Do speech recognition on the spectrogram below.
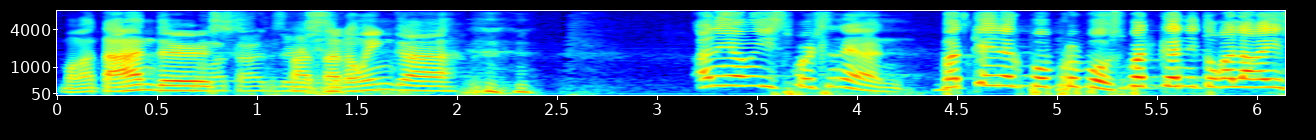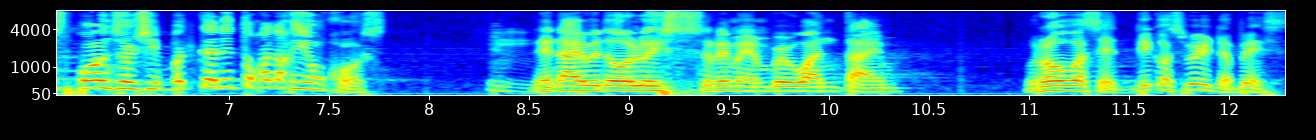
mga thunders, Mga thunders. tatanungin ka, ano yung esports na yan? Ba't kayo nagpo-propose? Ba't ganito kalaki yung sponsorship? Ba't ganito kalaki yung cost? Mm. Then I would always remember one time, Rowa said, because we're the best.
